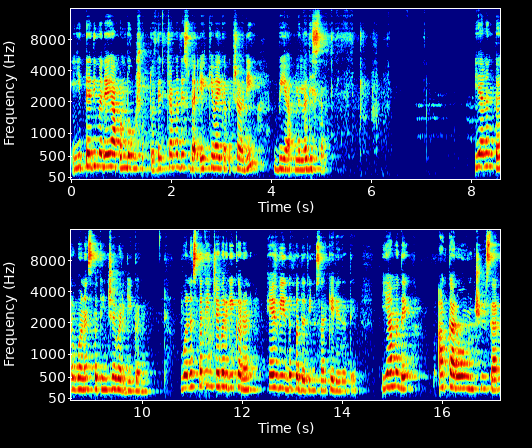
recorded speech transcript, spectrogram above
इत्यादीमध्ये आपण बघू शकतो. त्याच्यामध्ये सुद्धा एक किंवा एकापेक्षा अधिक बिया आपल्याला दिसतात. यानंतर वनस्पतींचे वर्गीकरण. वनस्पतींचे वर्गीकरण हे विविध पद्धतीनुसार केले जाते. यामध्ये आकार व उंचीनुसार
